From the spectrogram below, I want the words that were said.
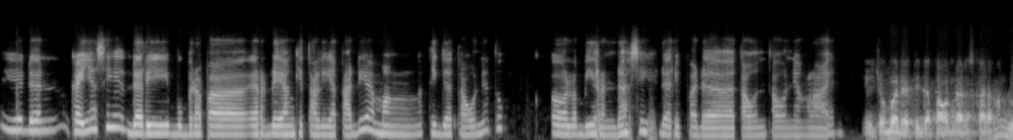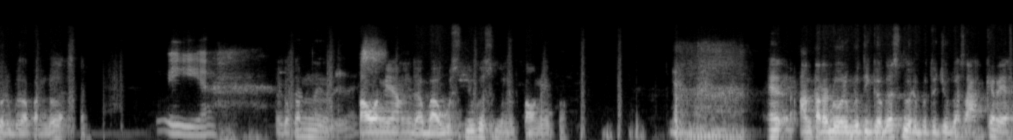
Iya dan kayaknya sih dari beberapa RD yang kita lihat tadi emang tiga tahunnya tuh eh, lebih rendah sih daripada tahun-tahun yang lain. Ya coba deh tiga tahun dari sekarang kan 2018 kan. Iya. Itu kan 18. tahun yang nggak bagus juga sebenarnya tahun itu. Eh antara 2013 2017 akhir ya.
